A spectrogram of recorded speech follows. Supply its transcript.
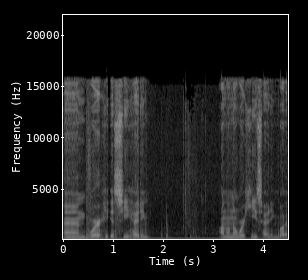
And where he, is he heading? I don't know where he's heading, but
